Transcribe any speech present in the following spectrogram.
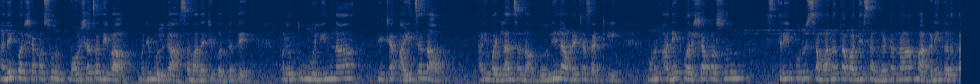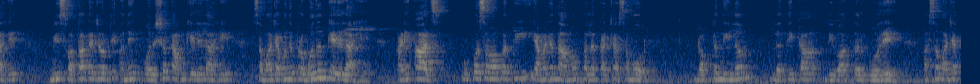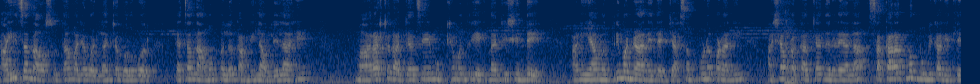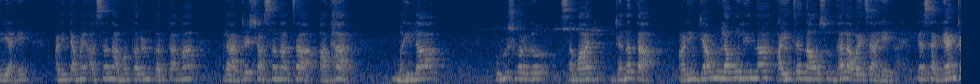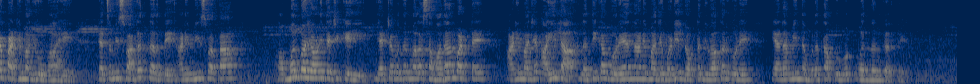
अनेक वर्षापासून वंशाचा दिवा म्हणजे मुलगा असं मानायची पद्धत आहे. परंतु मुलींना तिच्या आईचं नाव आणि वडिलांचं नाव दोन्ही लावण्याच्यासाठी म्हणून अनेक वर्षापासून स्त्री पुरुष समानतावादी संघटना मागणी करत आहेत. मी स्वतः त्याच्यावरती अनेक वर्ष काम केलेलं आहे समाजामध्ये प्रबोधन केलेलं आहे. आणि आज उपसभापती या माझ्या नामफलकाच्या समोर डॉक्टर नीलम लतिका दिवाकर गोरे असं माझ्या आईचं नावसुद्धा माझ्या वडिलांच्या बरोबर त्याचा नामफलक आम्ही लावलेला आहे. महाराष्ट्र राज्याचे मुख्यमंत्री एकनाथजी शिंदे आणि या मंत्रिमंडळाने त्यांच्या संपूर्णपणाने अशा प्रकारच्या निर्णयाला सकारात्मक भूमिका घेतलेली आहे आणि त्यामुळे असं नामकरण करताना राज्य शासनाचा आधार महिला पुरुषवर्ग समाज जनता आणि ज्या मुलामुलींना आईचं नावसुद्धा लावायचं आहे त्या सगळ्यांच्या पाठीमागे उभा आहे. त्याचं मी स्वागत करते आणि मी स्वतः अंमलबजावणी त्याची केली. याच्याबद्दल मला समाधान वाटते आणि माझ्या आईला लतिका गोरे यांना आणि माझे वडील डॉक्टर दिवाकर गोरे यांना मी नम्रतापूर्वक वंदन करते.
